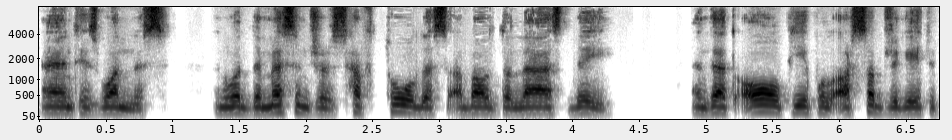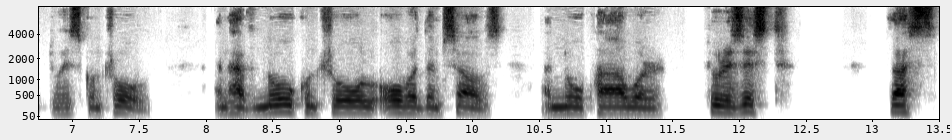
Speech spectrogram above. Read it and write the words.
and His oneness, and what the messengers have told us about the last day, and that all people are subjugated to His control and have no control over themselves and no power to resist. Thus,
